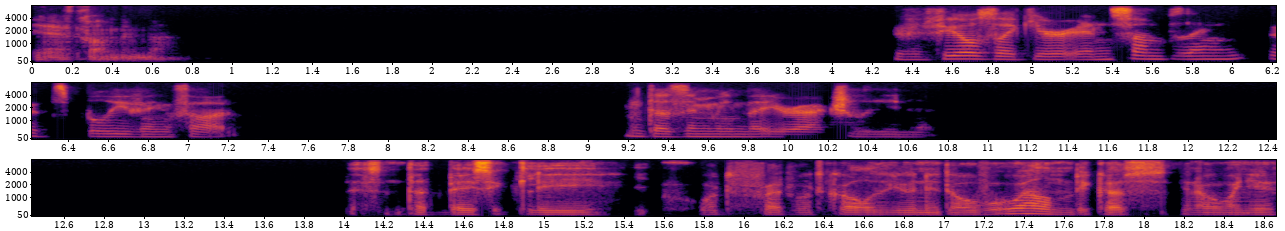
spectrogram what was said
Yeah, I can't remember. If it feels like you're in something, it's believing thought. It doesn't mean that you're actually in it. Isn't that basically what Fred would call unit overwhelm? Because, you know, when you,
